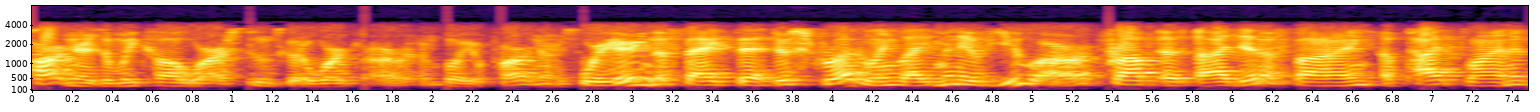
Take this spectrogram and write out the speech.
partners, and we call where our students go to work, our employer partners. We're hearing the fact that they're struggling, like many of you are, uh, identifying a pipeline of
